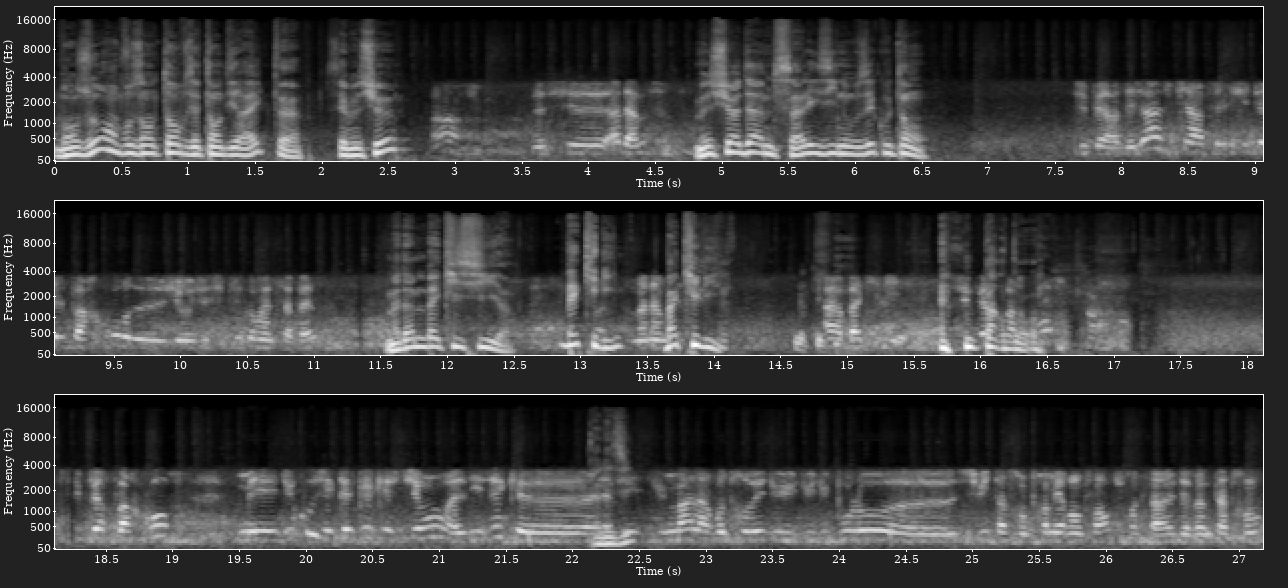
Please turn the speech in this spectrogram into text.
Bonjour, on vous entend. Vous êtes en direct. C'est monsieur? Monsieur Adams. Monsieur Adams, allez-y, nous vous écoutons. Super. Déjà, je tiens à féliciter le parcours de. Je, je sais plus comment elle s'appelle. Madame Bakissi. Bakili. Madame. Bakili. Ah, Bakili. Super Pardon. parcours. Super parcours. Mais du coup, j'ai quelques questions. Elle disait qu'elle avait du mal à retrouver du, du, du boulot euh, suite à son premier enfant. Je crois que ça arrive de 24 ans.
